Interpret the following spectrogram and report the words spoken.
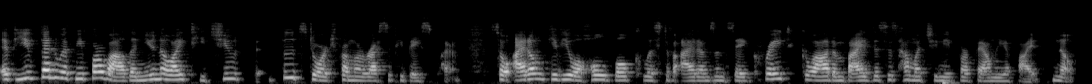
if you've been with me for a while, then you know I teach you food storage from a recipe based plan. So, I don't give you a whole bulk list of items and say, great, go out and buy this is how much you need for a family of five. No,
